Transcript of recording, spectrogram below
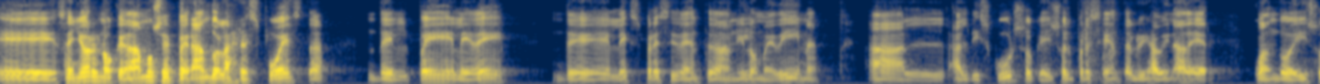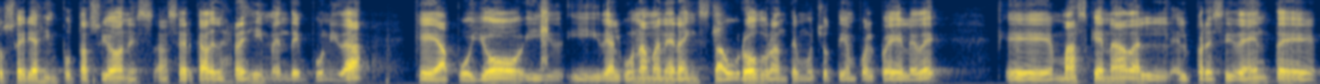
Eh, señores, nos quedamos esperando la respuesta del PLD, del expresidente Danilo Medina, al, al, discurso que hizo el presidente Luis Abinader cuando hizo serias imputaciones acerca del régimen de impunidad que apoyó y, de alguna manera instauró durante mucho tiempo el PLD. Eh, más que nada el, el presidente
